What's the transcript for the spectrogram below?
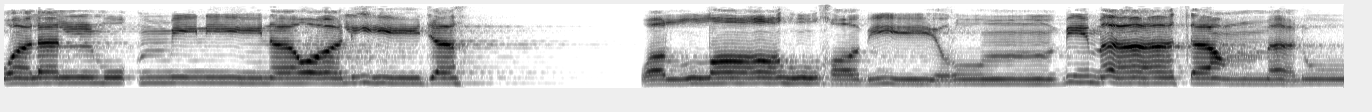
ولا المؤمنين وليجة والله خبير بما تعملون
